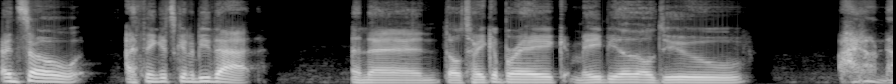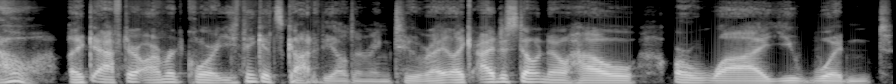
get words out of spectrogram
And so I think it's going to be that, and then they'll take a break. Maybe they'll do. I don't know. Like after Armored Core, you think it's got to be Elden Ring too, right? Like I just don't know how or why you wouldn't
